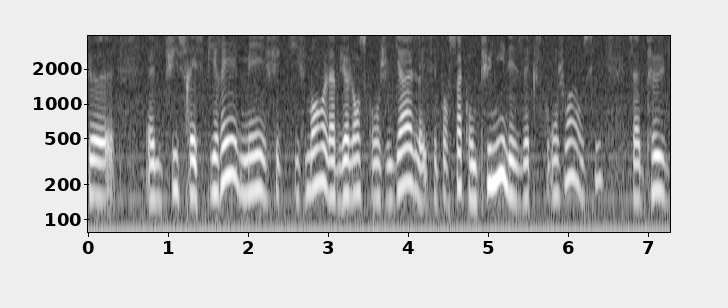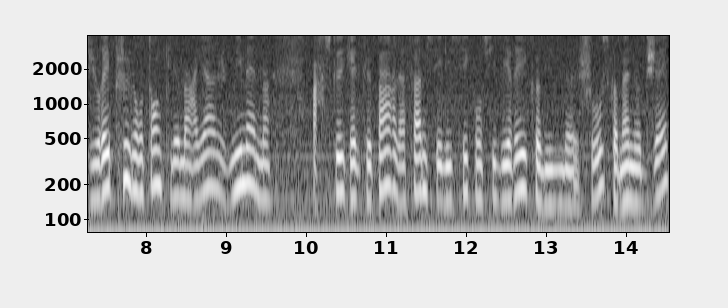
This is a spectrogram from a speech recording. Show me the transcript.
qu'elle puisse respirer, mais effectivement, la violence conjugale, c'est pour ça qu'on punit les ex-conjoints aussi, ça peut durer plus longtemps que le mariage lui-même. Parce que quelque part, la femme s'est laissée considérer comme une chose, comme un objet,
